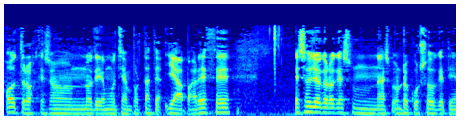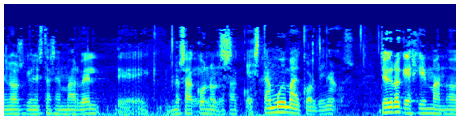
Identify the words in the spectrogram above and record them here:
otros que son no tienen mucha importancia y aparece. Eso yo creo que es un, un recurso que tienen los guionistas en Marvel, de lo saco o no lo saco. Están muy mal coordinados. Yo creo que Hitman no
